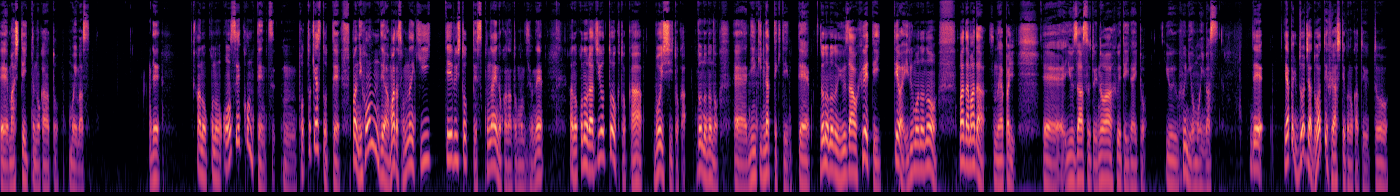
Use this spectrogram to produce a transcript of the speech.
えー増していったのかなと思います。で、あの、この音声コンテンツ、うん、ポッドキャストって、まあ日本ではまだそんなに聞いている人って少ないのかなと思うんですよね。あの、このラジオトークとか、ボイシーとか、どんどんどんどん、えー人気になってきていって、どんどんどんどんユーザーは増えていってはいるものの、まだまだ、そのやっぱり、えーユーザー数というのは増えていないというふうに思います。で、やっぱりど、じゃあどうやって増やしていくのかというと、やっ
